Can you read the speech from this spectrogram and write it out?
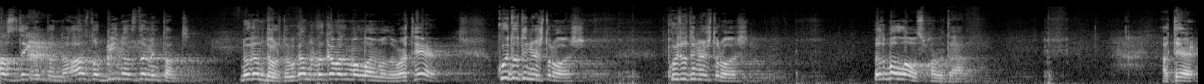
as vdekjen tënde, as dobinë as dëmin tënd. Nuk kanë dorë, këto i ka vetëm Allahu i madhëruar. Atëherë, kujt do t'i nënshtrohesh? Kujt do t'i nënshtrohesh? Vetëm Allahut subhanahu wa taala. Atëherë,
